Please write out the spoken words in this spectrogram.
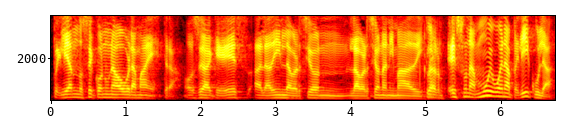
peleándose con una obra maestra. O sea, que es Aladdin la versión, la versión animada de Disney. Claro. Es una muy buena película.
